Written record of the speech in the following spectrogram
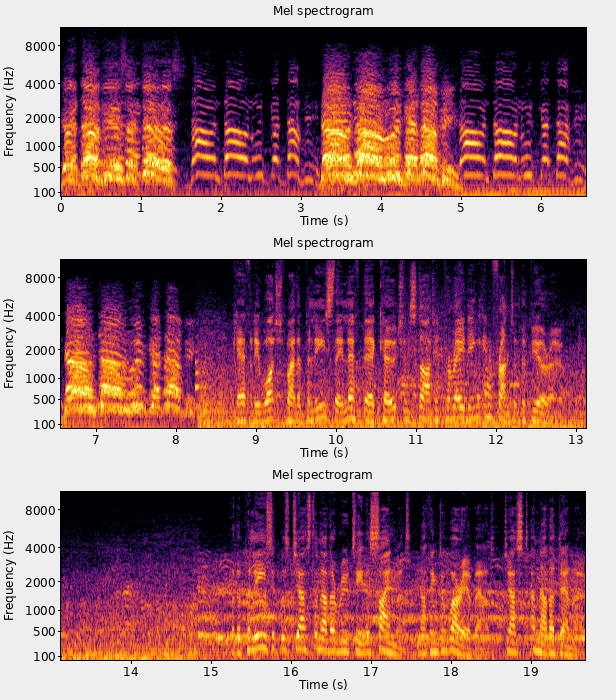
Gaddafi is a terrorist! Down, down with Gaddafi! Down, down with Gaddafi! Down, down with Gaddafi! Down, down with Gaddafi! Carefully watched by the police, they left their coach and started parading in front of the bureau. The police, it was just another routine assignment, nothing to worry about, just another demo.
